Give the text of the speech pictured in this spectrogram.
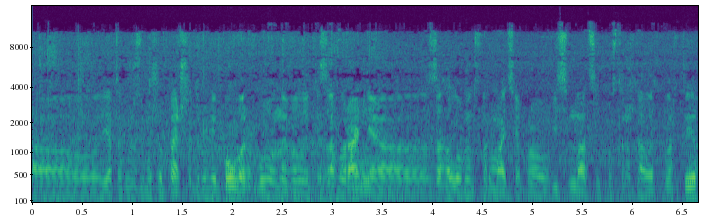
Е, Я так розумію, що перший, другий поверх було невелике загорання. Загалом інформація про 18 постраждалих квартир.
